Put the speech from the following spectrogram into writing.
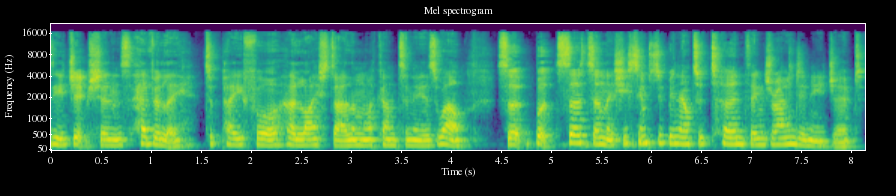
the Egyptians heavily to pay for her lifestyle and Mark Antony as well. So, but certainly she seems to have been able to turn things around in Egypt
